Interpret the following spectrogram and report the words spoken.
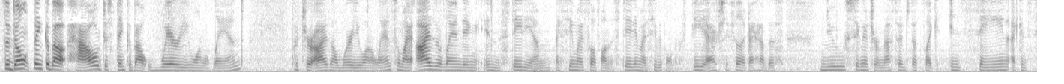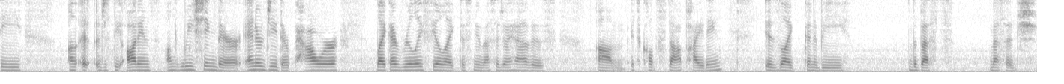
so don't think about how, just think about where you want to land. Put your eyes on where you want to land. So my eyes are landing in the stadium. I see myself on the stadium. I see people on their feet. I actually feel like I have this new signature message that's like insane. I can see uh, uh, just the audience unleashing their energy, their power. Like I really feel like this new message I have is, um, it's called "Stop Hiding," is like going to be the best message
